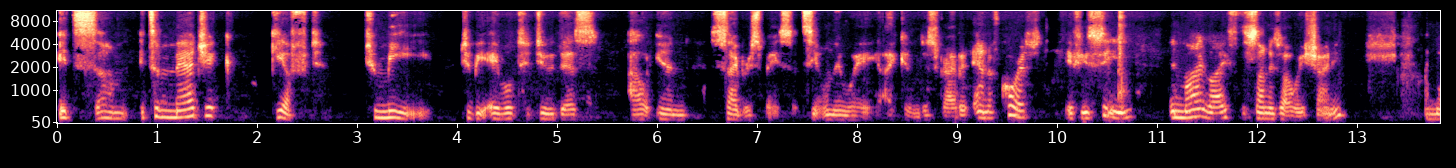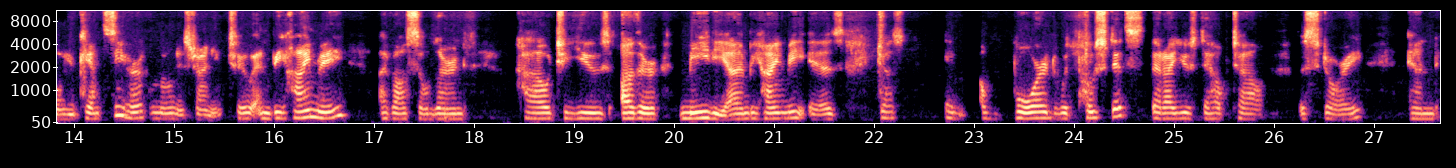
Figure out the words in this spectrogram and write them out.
it's um, it's a magic gift to me to be able to do this out in cyberspace. It's the only way I can describe it. And of course, if you see in my life, the sun is always shining. And though you can't see her, the moon is shining too. And behind me, I've also learned how to use other media. And behind me is just a, a board with post its that I use to help tell the story. And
